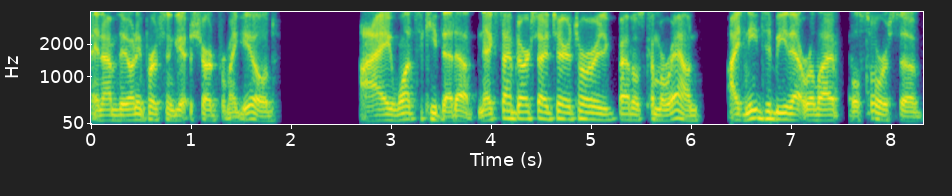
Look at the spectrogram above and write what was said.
and I'm the only person to get a shard for my guild, I want to keep that up. Next time Dark Side territory battles come around, I need to be that reliable source of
